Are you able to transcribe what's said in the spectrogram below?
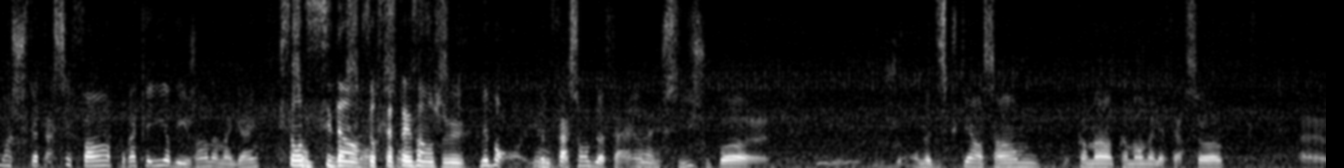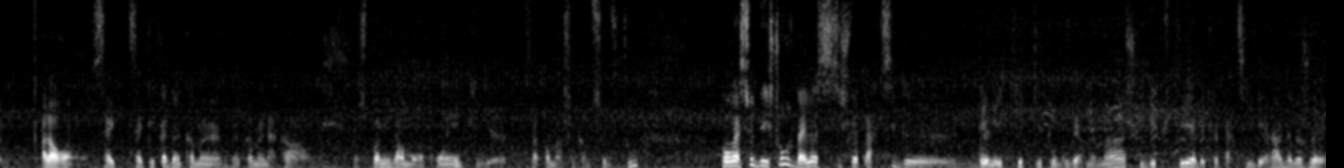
moi, je suis fait assez fort pour accueillir des gens dans ma gang Qui sont, Sont- dissidents qui sont- sur certains sont- enjeux. mais bon, il y a une Mm. façon de le faire Ouais. aussi. Je suis pas. euh, je- on a discuté ensemble comment, comment on allait faire ça. Euh, alors, on- ça, a, ça a été fait d'un commun, accord. Je ne me suis pas mis dans mon coin, puis euh, ça n'a pas marché comme ça du tout. Pour la suite des choses, ben là, si je fais partie de, l'équipe qui est au gouvernement, je suis député avec le Parti libéral, ben là, je vais-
